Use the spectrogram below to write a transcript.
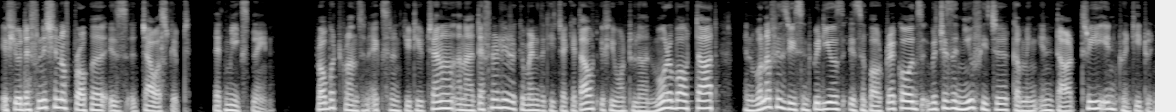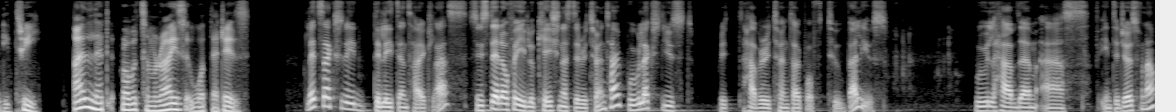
if your definition of proper is JavaScript. Let me explain. Robert runs an excellent YouTube channel and I definitely recommend that you check it out if you want to learn more about Dart. And one of his recent videos is about records, which is a new feature coming in Dart 3 in 2023. I'll let Robert summarize what that is. Let's actually delete the entire class. So instead of a location as the return type, we will actually just have a return type of two values. We will have them as integers for now.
